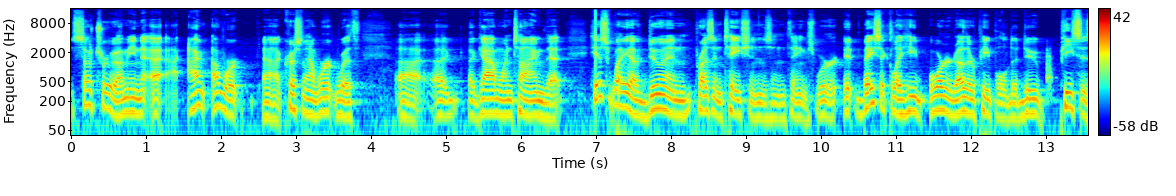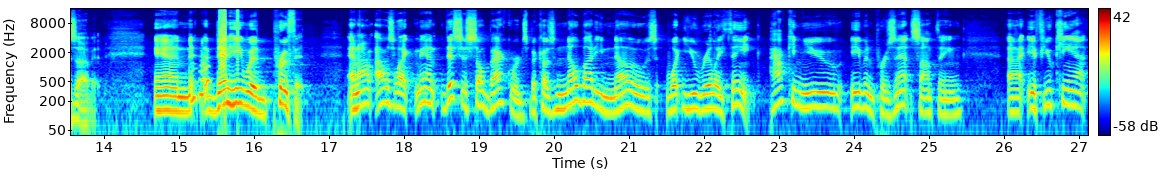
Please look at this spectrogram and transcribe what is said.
So true. I mean, I, I, I work, uh, Chris and I worked with uh, a, a guy one time that his way of doing presentations and things were it basically he ordered other people to do pieces of it and mm-hmm. then he would proof it and I, I, was like, man, this is so backwards because nobody knows what you really think. How can you even present something uh, if you can't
